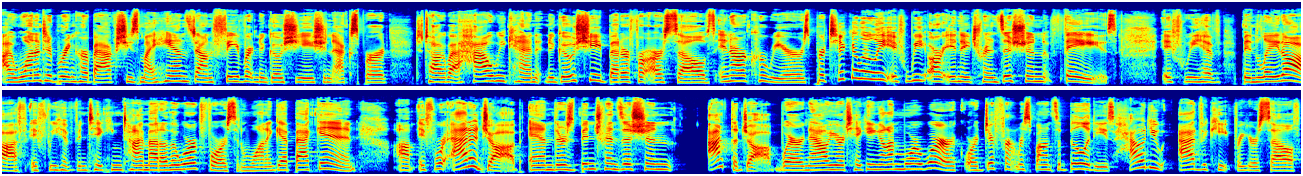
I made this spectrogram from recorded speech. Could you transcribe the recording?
I wanted to bring her back. She's my hands down favorite negotiation expert to talk about how we can negotiate better for ourselves in our careers, particularly if we are in a transition phase, if we have been laid off, if we have been taking time out of the workforce and want to get back in, um, if we're at a job and there's been transition at the job where now you're taking on more work or different responsibilities. How do you advocate for yourself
